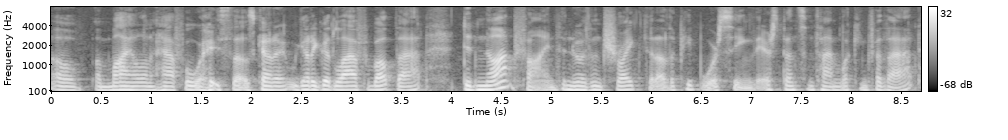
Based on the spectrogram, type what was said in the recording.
oh, a mile and a half away. So that was kind of, we got a good laugh about that. Did not find the northern shrike that other people were seeing there. Spent some time looking for that,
